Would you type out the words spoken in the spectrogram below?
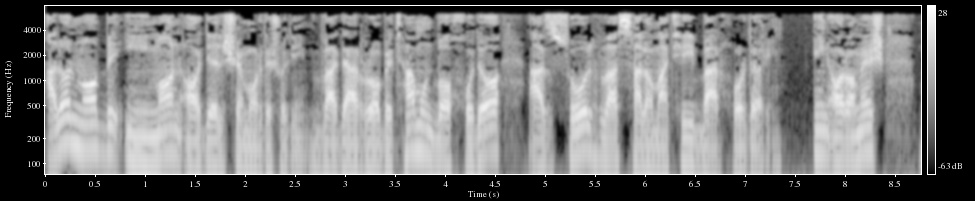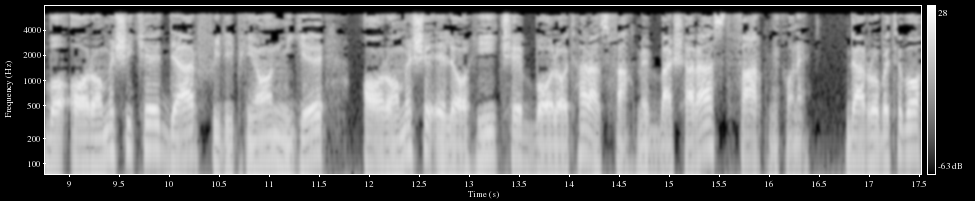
الان ما به ایمان عادل شمرده شدیم و در رابطمون با خدا از صلح و سلامتی برخورداریم. این آرامش با آرامشی که در فیلیپیان میگه آرامش الهی که بالاتر از فهم بشر است فرق می‌کنه. در رابطه با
